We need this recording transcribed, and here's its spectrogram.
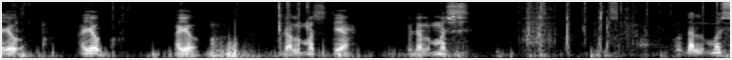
ayo ayo ayo. Udah lemes dia. Udah lemes. Udah lemes.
